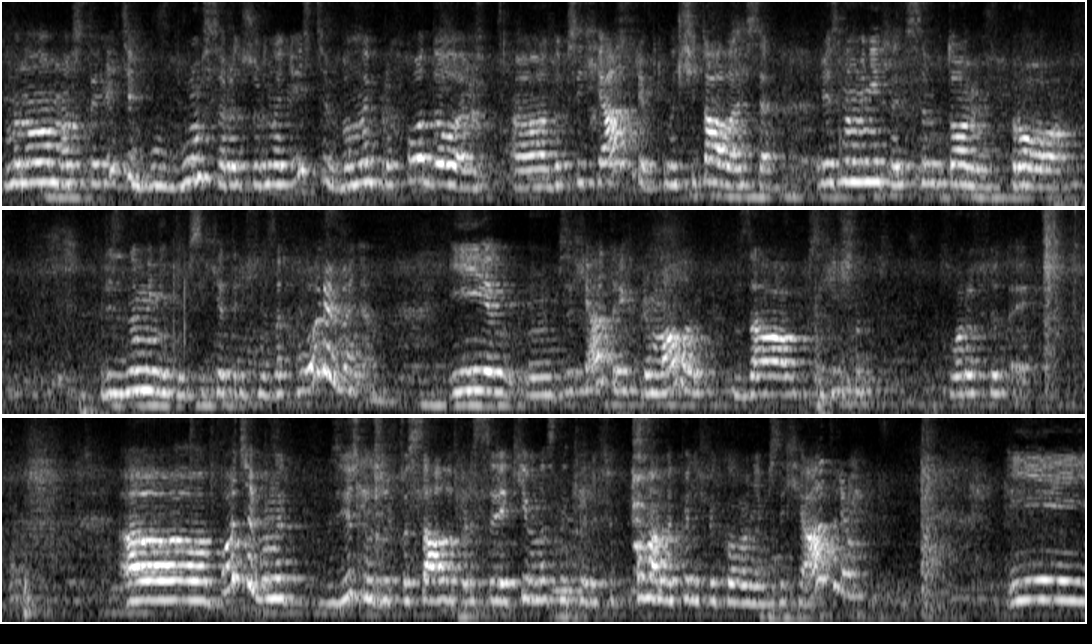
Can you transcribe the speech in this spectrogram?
в минулому столітті був бум серед журналістів. Вони приходили е, до психіатрів, начиталися різноманітних симптомів про різноманітні психіатричні захворювання, і психіатри їх приймали за психічно хворих людей. Е, Потім вони, звісно ж, писали про це, які в нас некваліфі- погано кваліфіковані психіатри. І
